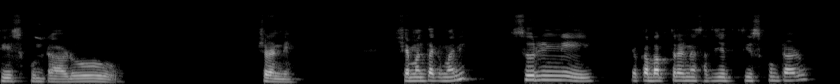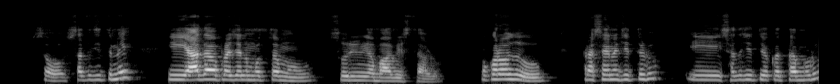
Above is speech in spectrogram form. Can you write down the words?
తీసుకుంటాడు. చూడండి. శమంతకమణి సూర్యుని యొక్క భక్తులైన సత్యజిత్ తీసుకుంటాడు. సో సత్యజిత్తునే ఈ యాదవ ప్రజలు మొత్తము సూర్యునిగా భావిస్తాడు. ఒకరోజు ప్రసేనజిత్తుడు ఈ సత్యజిత్ యొక్క తమ్ముడు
